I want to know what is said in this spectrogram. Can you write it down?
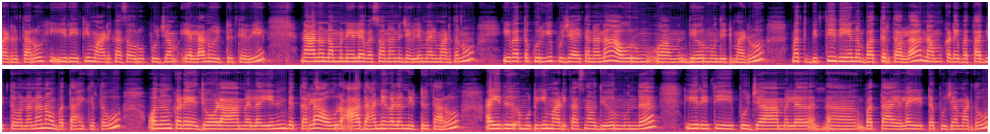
ಮಾಡಿರ್ತಾರೋ. ಈ ರೀತಿ ಮಾಡಿ ಕಾಸ ಅವರು ಪೂಜಾ ಎಲ್ಲನೂ ಇಟ್ಟಿರ್ತೇವೆ. ರೀ ನಾನು ನಮ್ಮ ಮನೆಯಲ್ಲೇ ಬಸವಣ್ಣನ ಜಗಲಿ ಮೇಲೆ ಮಾಡ್ತಾನು. ಇವತ್ತು ಕುರ್ಗಿ ಪೂಜೆ ಆಯ್ತನ ಅವರು ದೇವ್ರ ಮುಂದಿಟ್ಟು ಮಾಡ್ರು. ಮತ್ತು ಬಿತ್ತಿದೇನು ಭತ್ತ ಇರ್ತಾವಲ್ಲ ನಮ್ಮ ಕಡೆ ಭತ್ತ ಬಿತ್ತವನ್ನ ನಾವು ಭತ್ತ ಹಾಕಿರ್ತವು. ಒಂದೊಂದು ಕಡೆ ಜೋಳ, ಆಮೇಲೆ ಏನೇನು ಬಿತ್ತಾರಲ್ಲ, ಅವರು ಆ ಧಾನ್ಯಗಳನ್ನು ಇಟ್ಟಿರ್ತಾರೋ. ಐದು ಮುಟ್ಗಿ ಮಾಡಿ ಕಾಸು ನಾವು ದೇವ್ರ ಮುಂದೆ ಈ ರೀತಿ ಪೂಜಾ, ಆಮೇಲೆ ಭತ್ತ ಎಲ್ಲ ಇಟ್ಟು ಪೂಜೆ ಮಾಡ್ತವು.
